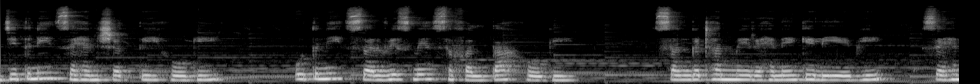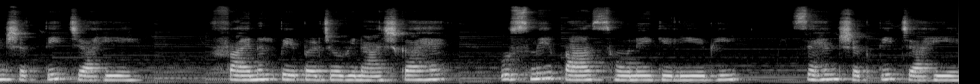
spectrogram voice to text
जितनी सहन शक्ति होगी, उतनी सर्विस में सफलता होगी। संगठन में रहने के लिए भी सहन शक्ति चाहिए। फाइनल पेपर जो विनाश का है, उसमें पास होने के लिए भी सहन शक्ति चाहिए।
